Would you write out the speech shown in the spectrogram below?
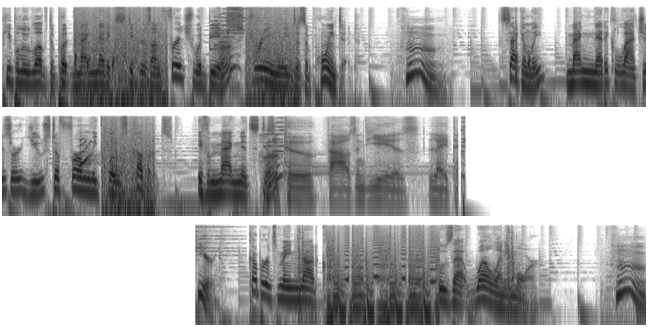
People who love to put magnetic stickers on fridge would be extremely disappointed. Hmm. Secondly, magnetic latches are used to firmly close cupboards. If a magnets disappear, 2,000 years later. disappeared. Cupboards may not close that well anymore. Hmm.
